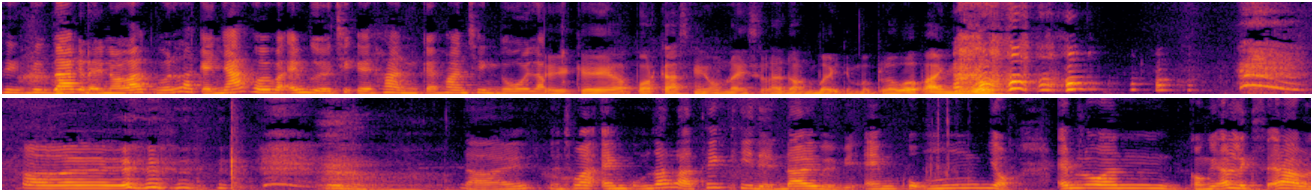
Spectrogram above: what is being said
thì thực ra cái đấy nó là vẫn là cái nhát thôi và em gửi cho chị cái hẳn cái hoàn chỉnh rồi là cái, cái podcast ngày hôm nay sẽ là đòn bẩy để mà blow up anh đúng không đấy nói chung là em cũng rất là thích khi đến đây bởi vì em cũng kiểu em luôn có nghĩa lịch sẽ là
